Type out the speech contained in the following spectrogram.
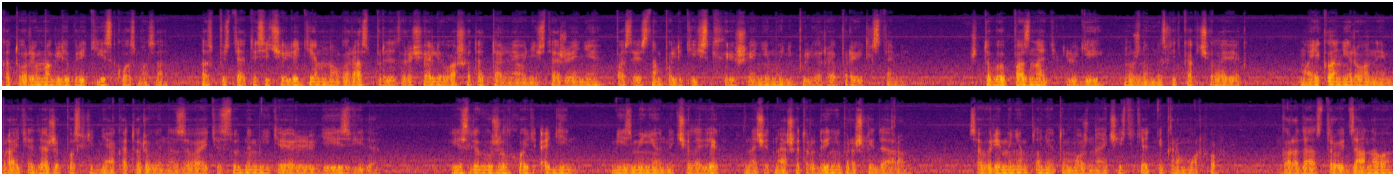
которые могли прийти из космоса, а спустя тысячелетия много раз предотвращали ваше тотальное уничтожение посредством политических решений, манипулируя правительствами. Чтобы познать людей, нужно мыслить как человек. Мои клонированные братья даже после дня, который вы называете судным, не теряли людей из вида. Если выжил хоть один неизмененный человек, значит наши труды не прошли даром. Со временем планету можно очистить от некроморфов, города отстроить заново,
